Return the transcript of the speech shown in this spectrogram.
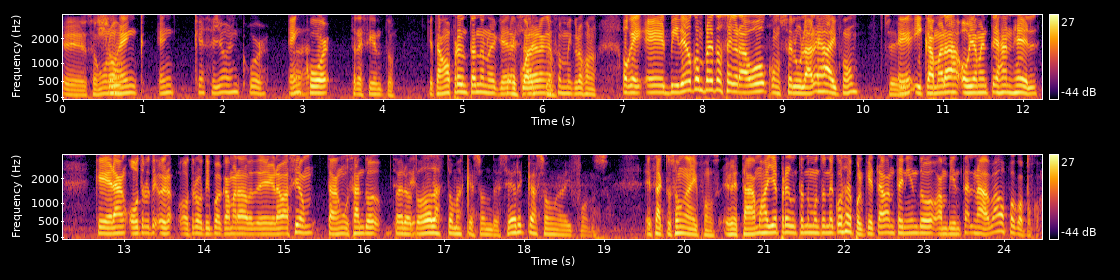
eh, son unos en, en, qué sé yo, Encore. Encore 300. Que estamos preguntándonos cuáles eran esos micrófonos. Ok, el video completo se grabó con celulares iPhone y cámaras, obviamente, Angel que eran otro, otro tipo de cámara de grabación. Estaban usando. Pero todas las tomas que son de cerca son iPhones. Exacto, son iPhones. Eh, estábamos ayer preguntando un montón de cosas por qué estaban teniendo ambiental. Nada, vamos poco a poco.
